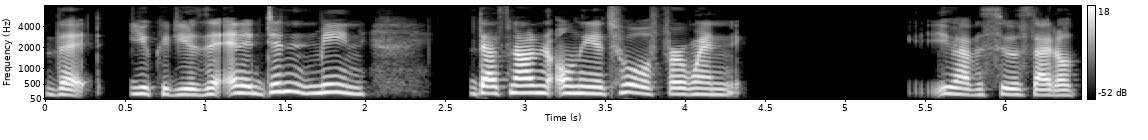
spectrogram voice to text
that you could use it. And it didn't mean that's not only a tool for when you have a suicidal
